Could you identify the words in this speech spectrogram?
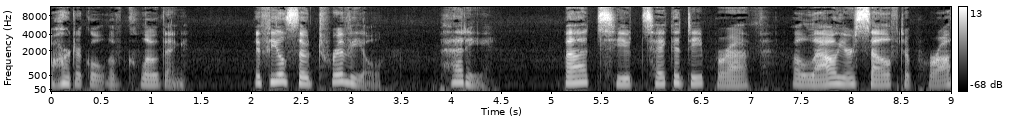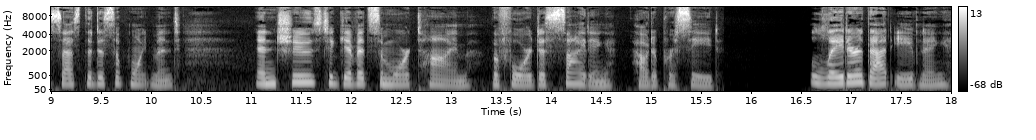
article of clothing. It feels so trivial, petty. But you take a deep breath, allow yourself to process the disappointment, and choose to give it some more time before deciding how to proceed. Later that evening,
